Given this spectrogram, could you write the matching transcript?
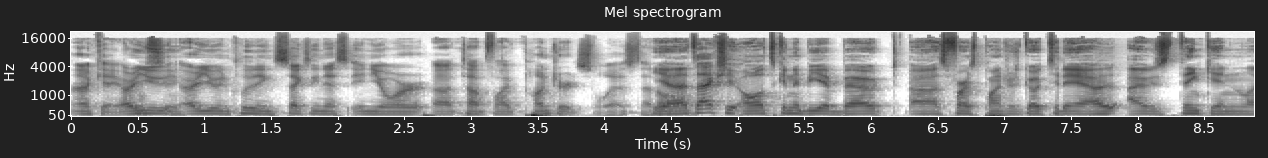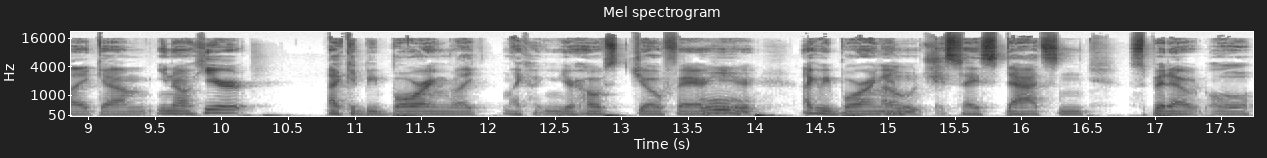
Okay, are We'll you see. are you including sexiness in your uh, top five punters list at all? yeah, all? that's actually all it's gonna be about uh, as far as punters go today. I, I was thinking like, um, you know, here I could be boring like like your host Joe Fair Ooh. here. I could be boring and say stats and spit out oh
